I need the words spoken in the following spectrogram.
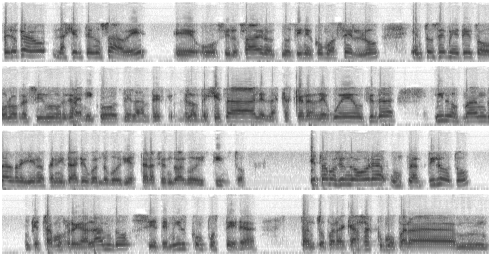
Pero claro, la gente no sabe, eh, o si lo sabe no, tiene cómo hacerlo, entonces mete todos los residuos orgánicos de, las, de los vegetales, las cáscaras de huevo, etcétera, y los manda al relleno sanitario cuando podría estar haciendo algo distinto. ¿Qué estamos haciendo ahora? Un plan piloto en que estamos regalando 7.000 composteras, tanto para casas como para... Mm,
